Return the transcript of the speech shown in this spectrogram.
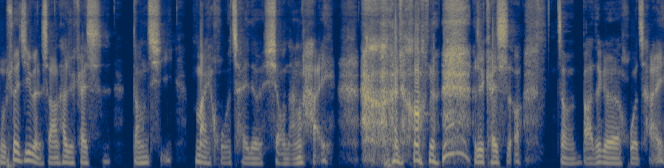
五岁基本上他就开始当起卖火柴的小男孩，然后呢他就开始哦。怎么把这个火柴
